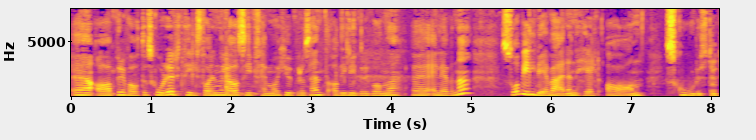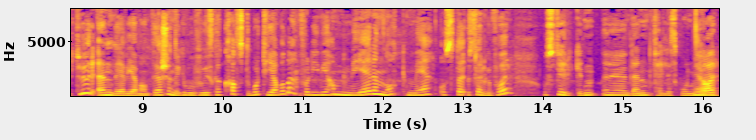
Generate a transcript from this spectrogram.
av private skoler tilsvarende la oss si 25% av de videregående eh, elevene, så vil det være en helt annen skolestruktur enn det vi er vant til. Jeg skjønner ikke hvorfor vi skal kaste bort tida på det. Fordi vi har mer enn nok med å sørge for å styrke den, eh, den fellesskolen vi har.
